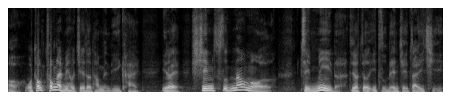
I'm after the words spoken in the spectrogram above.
哦，我从从来没有觉得他们离开，因为心是那么紧密的，就就一直连接在一起。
